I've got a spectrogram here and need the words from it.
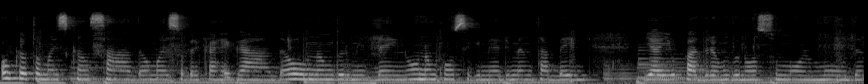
ou que eu estou mais cansada, ou mais sobrecarregada, ou não dormi bem, ou não consegui me alimentar bem, e aí o padrão do nosso humor muda.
